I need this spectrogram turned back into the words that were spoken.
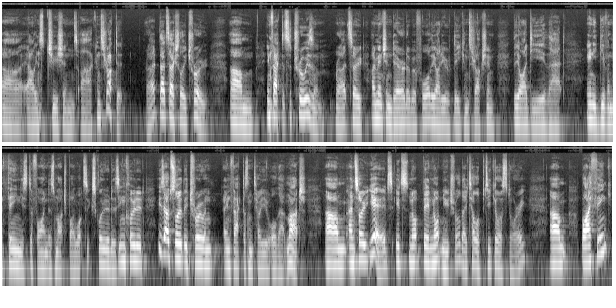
uh, our institutions are constructed. Right? That's actually true. Um, in fact, it's a truism. Right? So I mentioned Derrida before, the idea of deconstruction, the idea that any given thing is defined as much by what's excluded as included is absolutely true, and in fact doesn't tell you all that much. Um, and so, yeah, it's it's not they're not neutral. They tell a particular story, um, but I think,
